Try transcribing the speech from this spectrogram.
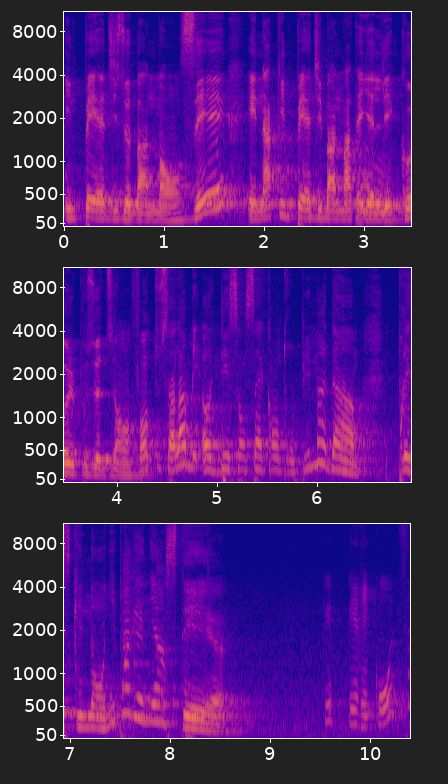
il perdit the ban manger, et n'a qui perdit ban matériel l'école pour les enfants, tout ça là, mais oh, 250 roupies, madame. Presque non, il n'y a pas gagné à cette Puis, péricode, ça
